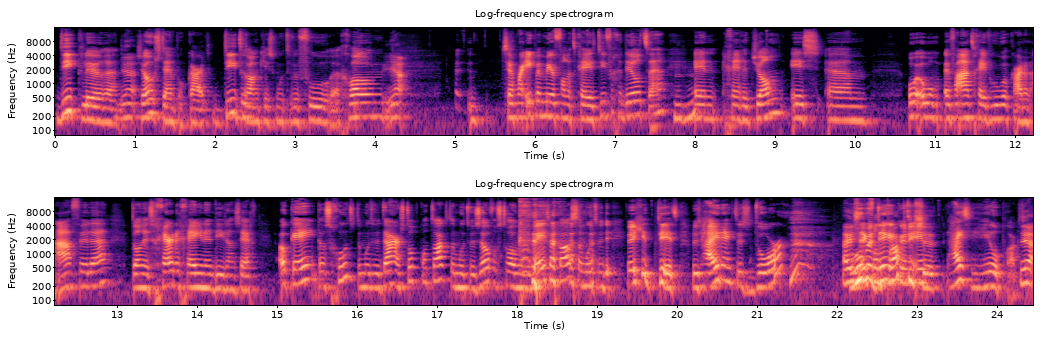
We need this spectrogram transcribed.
die kleuren, Ja. zo'n stempelkaart, die drankjes moeten we voeren. Gewoon, Ja. zeg maar, ik ben meer van het creatieve gedeelte. Mhm. En Gerrit Jan is, ehm, om even aan te geven hoe we elkaar dan aanvullen, dan is Ger degene die dan zegt. Oké, dat is goed. Dan moeten we daar een stopcontact. Dan moeten we zoveel stroom in de meterkast. Dan moeten we... Weet je, dit. Dus hij denkt dus door Hij is hoe we dingen praktische. kunnen... In, hij is heel praktisch. Ja,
